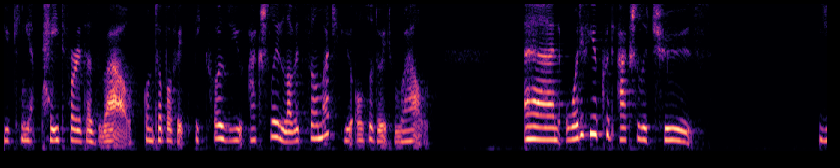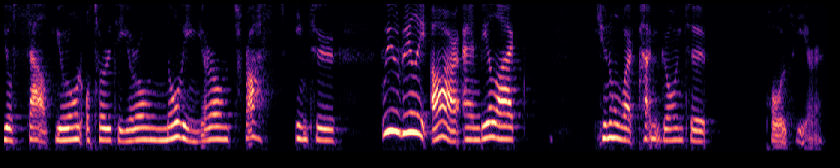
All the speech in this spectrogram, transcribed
you can get paid for it as well on top of it because you actually love it so much, you also do it well. And what if you could actually choose yourself, your own authority, your own knowing, your own trust into who you really are and be like, you know what, I'm going to pause here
